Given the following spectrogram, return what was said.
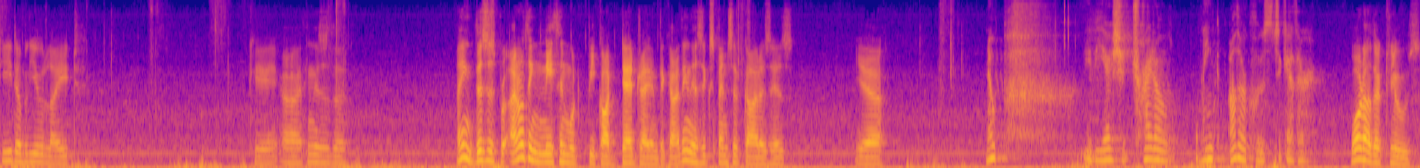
TW light. Okay, uh, I think this is the. I think this is. I don't think Nathan would be caught dead driving the car. I think this expensive car is his. Yeah. Nope. Maybe I should try to link other clues together. What other clues?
